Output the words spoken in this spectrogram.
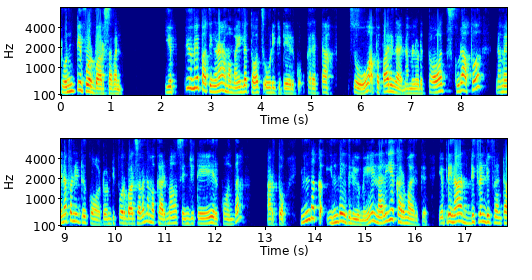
டுவெண்ட்டி ஃபோர் பார் செவன் எப்பயுமே பாத்தீங்கன்னா நம்ம மைண்ட்ல தாட்ஸ் ஓடிக்கிட்டே இருக்கும். கரெக்டா சோ அப்ப பாருங்க நம்மளோட தாட்ஸ் கூட அப்போ நம்ம என்ன பண்ணிட்டு இருக்கோம்? டுவெண்ட்டி ஃபோர் பார் செவன் நம்ம கர்மா செஞ்சுட்டே இருக்கோம் தான் அர்த்தம். இந்த இந்த இதுலயுமே நிறைய கர்மா இருக்கு. எப்படின்னா டிஃப்ரெண்ட் டிஃப்ரெண்டா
